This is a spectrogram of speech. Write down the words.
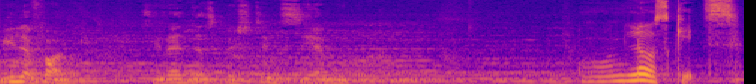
Viel Erfolg. Sie werden das bestimmt sehr gut machen. Und los geht's.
